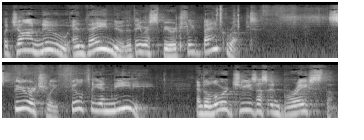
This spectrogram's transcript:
But John knew, and they knew, that they were spiritually bankrupt, spiritually filthy and needy. And the Lord Jesus embraced them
